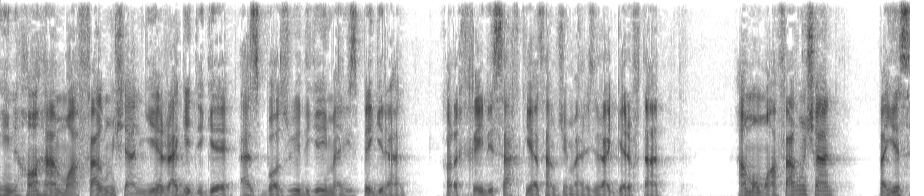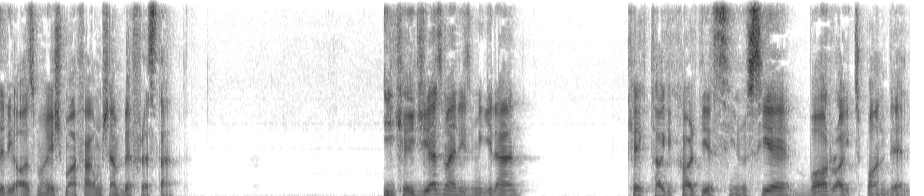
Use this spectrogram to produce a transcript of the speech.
اینها هم موفق میشن یه رگ دیگه از بازوی دیگه مریض بگیرن. کار خیلی سختی از همچین مریضی رگ گرفتن. اما موفق میشن و یه سری آزمایش موفق میشن بفرستن. EKG از مریض می‌گیرن. که تاکیکاردی سینوسی با right bundle.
